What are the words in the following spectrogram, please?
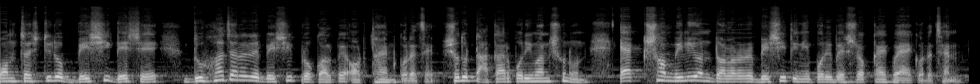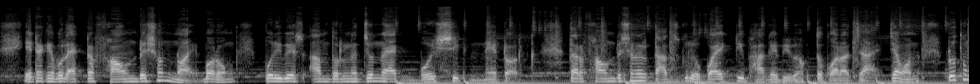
পঞ্চাশটিরও বেশি দেশে দু হাজারের বেশি প্রকল্পে অর্থায়ন করেছে। শুধু টাকার পরিমাণ শুনুন, একশো মিলিয়ন ডলারের বেশি তিনি পরিবেশ রক্ষায় ব্যয় করেছেন। এটা কেবল একটা ফাউন্ডেশন নয়, বরং পরিবেশ আন্দোলনের জন্য এক বৈশ্বিক নেটওয়ার্ক। তার ফাউন্ডেশনের কাজগুলো কয়েকটি ভাগে বিভক্ত করা যায়। যেমন, প্রথম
